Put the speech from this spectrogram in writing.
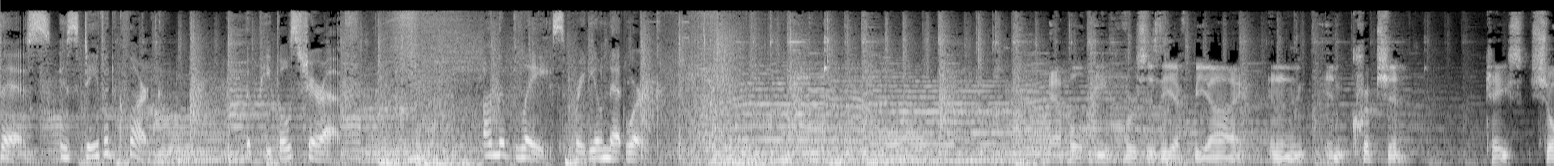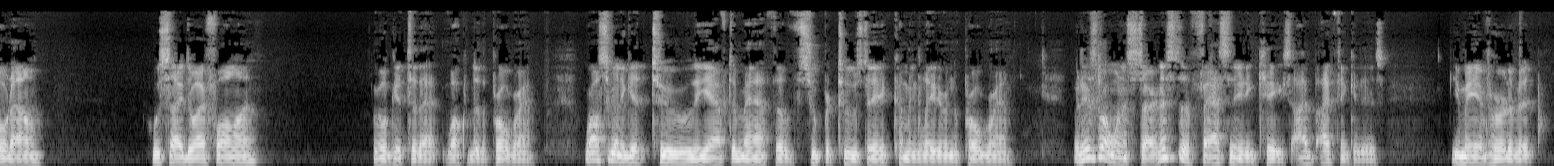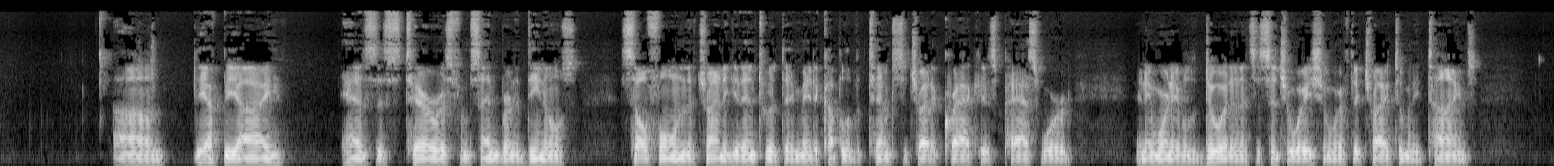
This is David Clarke, the People's Sheriff, on the Blaze Radio Network. Apple Inc. versus the FBI in an encryption case showdown. Whose side do I fall on? We'll get to that. Welcome to the program. We're also going to get to the aftermath of Super Tuesday coming later in the program. But here's where I want to start. This is a fascinating case. I, I think it is. You may have heard of it. Um, the FBI has this terrorist from San Bernardino's cell phone and they're trying to get into it. They made a couple of attempts to try to crack his password and they weren't able to do it. And it's a situation where if they try too many times,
